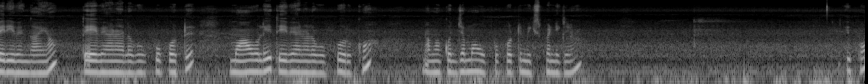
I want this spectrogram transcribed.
பெரிய வெங்காயம். தேவையான அளவு உப்பு போட்டு மாவுலேயே தேவையான அளவு உப்பு இருக்கும். நம்ம கொஞ்சமாக உப்பு போட்டு மிக்ஸ் பண்ணிக்கலாம். இப்போ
